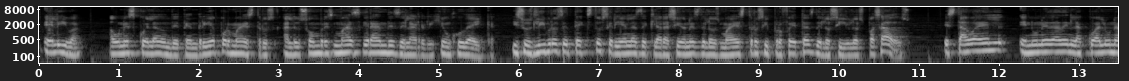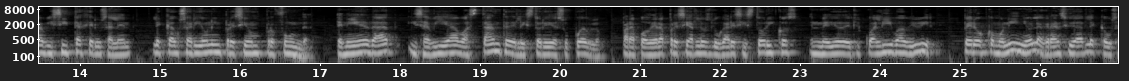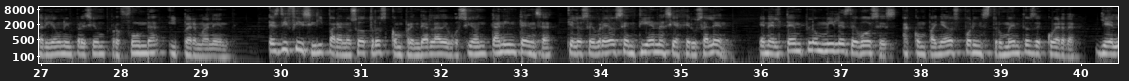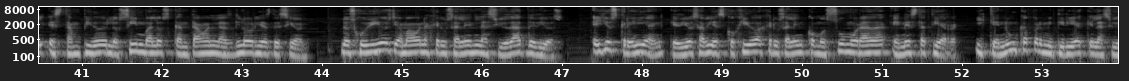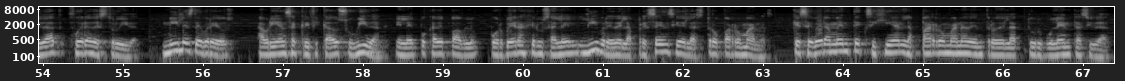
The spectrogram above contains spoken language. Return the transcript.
Él iba a una escuela donde tendría por maestros a los hombres más grandes de la religión judaica, y sus libros de texto serían las declaraciones de los maestros y profetas de los siglos pasados. Estaba él en una edad en la cual una visita a Jerusalén le causaría una impresión profunda, Tenía edad y sabía bastante de la historia de su pueblo, para poder apreciar los lugares históricos en medio del cual iba a vivir, pero como niño la gran ciudad le causaría una impresión profunda y permanente. Es difícil para nosotros comprender la devoción tan intensa que los hebreos sentían hacia Jerusalén. En el templo miles de voces, acompañados por instrumentos de cuerda, y el estampido de los címbalos cantaban las glorias de Sión. Los judíos llamaban a Jerusalén la ciudad de Dios, ellos creían que Dios había escogido a Jerusalén como su morada en esta tierra y que nunca permitiría que la ciudad fuera destruida. Miles de hebreos habrían sacrificado su vida en la época de Pablo por ver a Jerusalén libre de la presencia de las tropas romanas, que severamente exigían la paz romana dentro de la turbulenta ciudad.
